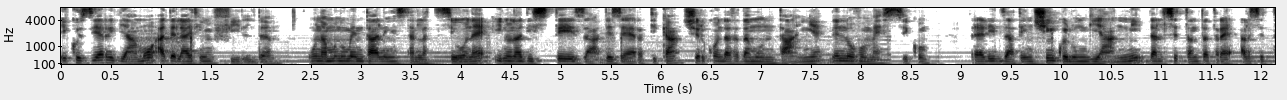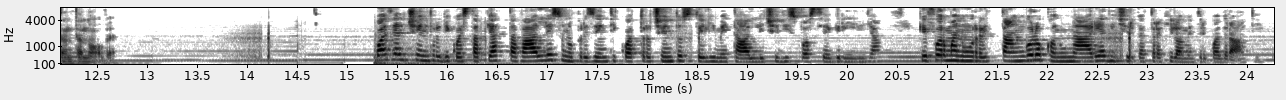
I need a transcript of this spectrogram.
E così arriviamo a The Lighting Field, una monumentale installazione in una distesa desertica circondata da montagne nel Nuovo Messico, realizzata in cinque lunghi anni dal 73 al 79. Quasi al centro di questa piatta valle sono presenti 400 steli metallici disposti a griglia, che formano un rettangolo con un'area di circa 3 km quadrati.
